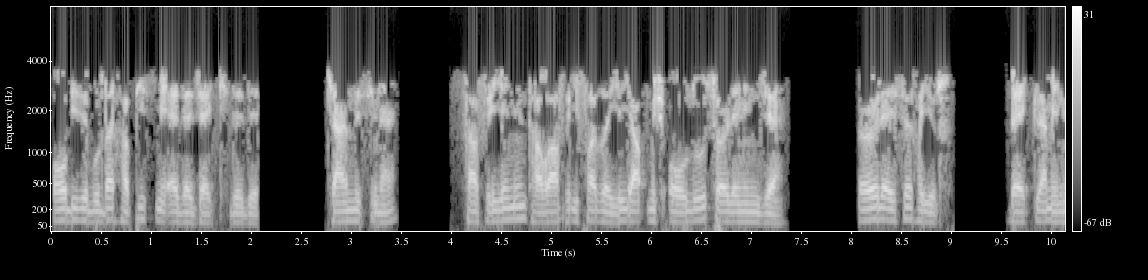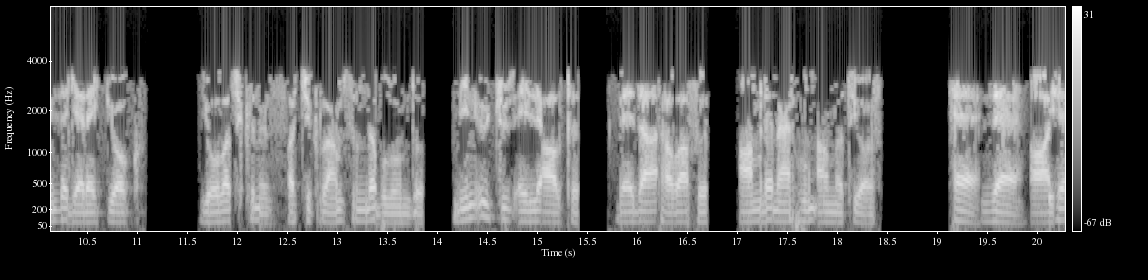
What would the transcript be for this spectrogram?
O bizi burada hapis mi edecek dedi. Kendisine, Safiye'nin tavaf ifazayı yapmış olduğu söylenince, öyleyse hayır, beklemenize gerek yok. Yola çıkınız açıklamsında bulundu. 1356 Veda tavafı Amre merhum anlatıyor. H.Z. Ayşe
